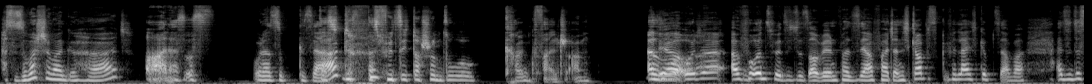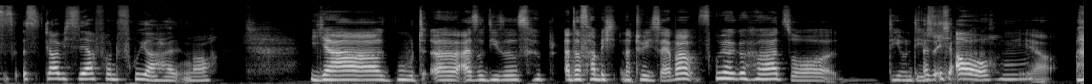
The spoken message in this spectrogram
Hast du sowas schon mal gehört? Oh, das ist. Oder so gesagt? Das, das fühlt sich doch schon so krank falsch an. Also, ja, oder? Aber für uns fühlt sich das auf jeden Fall sehr falsch an. Ich glaube, vielleicht gibt's aber. Also das ist, ist glaube ich, sehr von früher halt noch. Ja, gut. Äh, also dieses, äh, das habe ich natürlich selber früher gehört, so die und die. Also ich auch. Hm. Ja.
